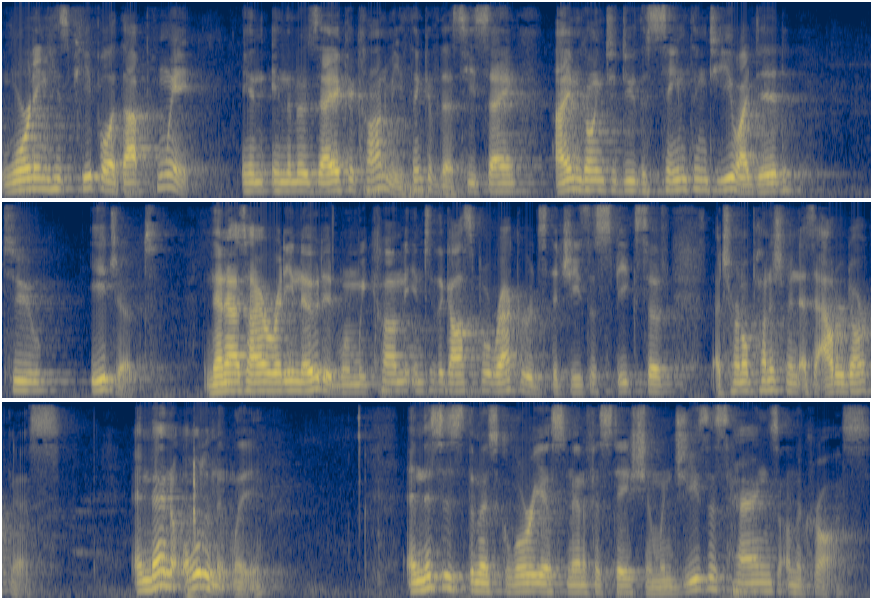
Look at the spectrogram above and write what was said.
warning his people at that point in, in the Mosaic economy. Think of this. He's saying, I'm going to do the same thing to you I did to Egypt. And then, as I already noted, when we come into the gospel records, that Jesus speaks of eternal punishment as outer darkness. And then ultimately, and this is the most glorious manifestation, when Jesus hangs on the cross,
